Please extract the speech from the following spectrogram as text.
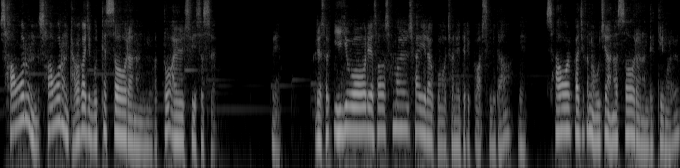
4월은 4월은 다가가지 못했어 라는 것도 알 수 있었어요. 네. 그래서 2월에서 3월 사이라고 전해드릴 것 같습니다. 네. 4월까지는 오지 않았어 라는 느낌을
